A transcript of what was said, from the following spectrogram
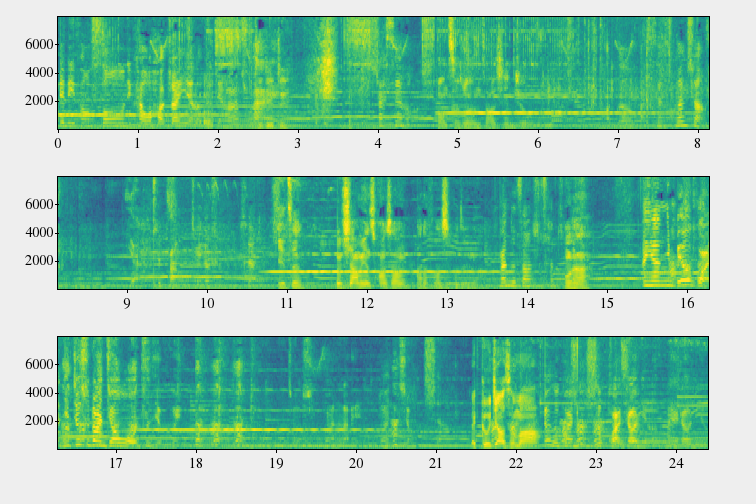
借力放松。你看我好专业了，把线拉出来。对对对，绑车轮扎线就。好的，把线穿上。呀，是绑这个叫什么东西啊？别针，从下面穿上，它的方式不对吧？换个方式穿。我看，哎呀，你不要管，你就是乱教我，我自己会。就是乱来乱教。哎，狗叫什么？这个怪是管着你了，赖着你了。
